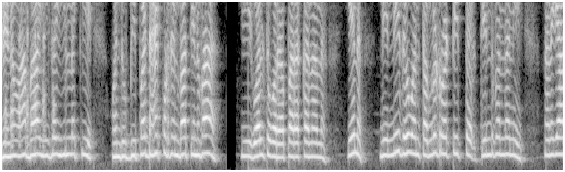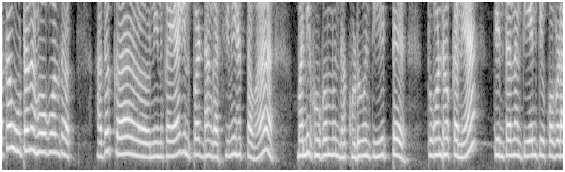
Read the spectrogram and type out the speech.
ರೇಣವ ಬಾ ಈಗ ಇಲ್ಲಕ್ಕಿ ಒಂದು ಬಿಪಡ್ ಹಾಕಿ ಕೊಡ್ತೇನೆ ಬಾ ತಿನ್ ಬಾ ಈಗ ಹೊಲ್ ತಗೋರ ಪರಕ್ಕ ನಾನು ಏನು ನಿನ್ನಿದು ಒಂದು ತಂಗಡ್ ರೊಟ್ಟಿ ಇತ್ತು, ತಿಂದು ಬಂದನಿ. ನನಗೆ ಯಾಕ ಊಟನೇ ಹೋಗೋಲ್ದು ಅದಕ್ಕೆ ನಿನ್ನ ಕೈಯಾಗಿನ ಪಡ್, ಹಂಗ ಅರ್ಶಿಮಿ ಹತ್ತವ ಮನಿಗೆ ಹೋಗೋ ಮುಂದೆ ಕೊಡುವಂತ ಇಟ್ಟು ತೊಗೊಂಡು ಹೋಗ್ಕನೆ ತಿಂತಾನಂತ ಏನು ತಿಳ್ಕೊಬೇಡ.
